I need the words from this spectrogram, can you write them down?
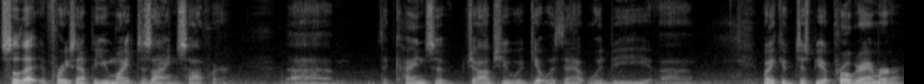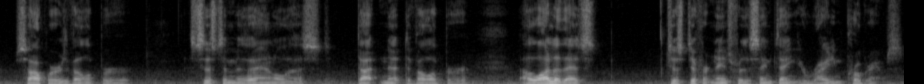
so that, for example, you might design software. Um, the kinds of jobs you would get with that would be uh, well, you could just be a programmer, software developer, systems analyst, .NET developer. A lot of that's just different names for the same thing. You're writing programs.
